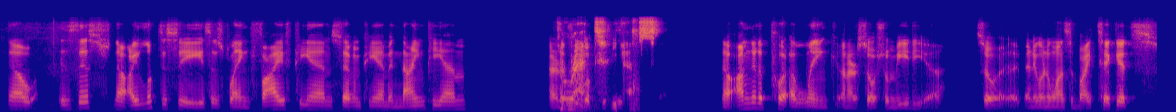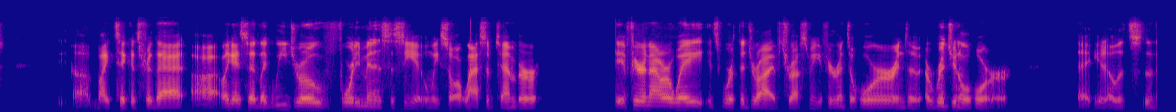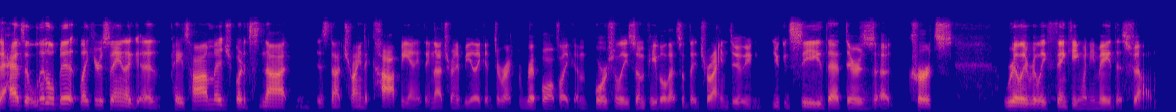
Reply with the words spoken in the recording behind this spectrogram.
Now, is this now? I look to see it says playing 5 p.m., 7 p.m., and 9 p.m. I don't know if you looked correct. Yes. Now, I'm going to put a link on our social media. So, uh, anyone who wants to buy tickets, uh, buy tickets for that. Uh, like I said, like we drove 40 minutes to see it when we saw it last September. If you're an hour away, it's worth the drive. Trust me. If you're into horror, into original horror, uh, you know, it's that has a little bit, like you're saying, like uh, pays homage, but it's not. It's not trying to copy anything. Not trying to be like a direct rip off Like unfortunately, some people that's what they try and do. You, you can see that there's uh, Kurt's really, really thinking when he made this film.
